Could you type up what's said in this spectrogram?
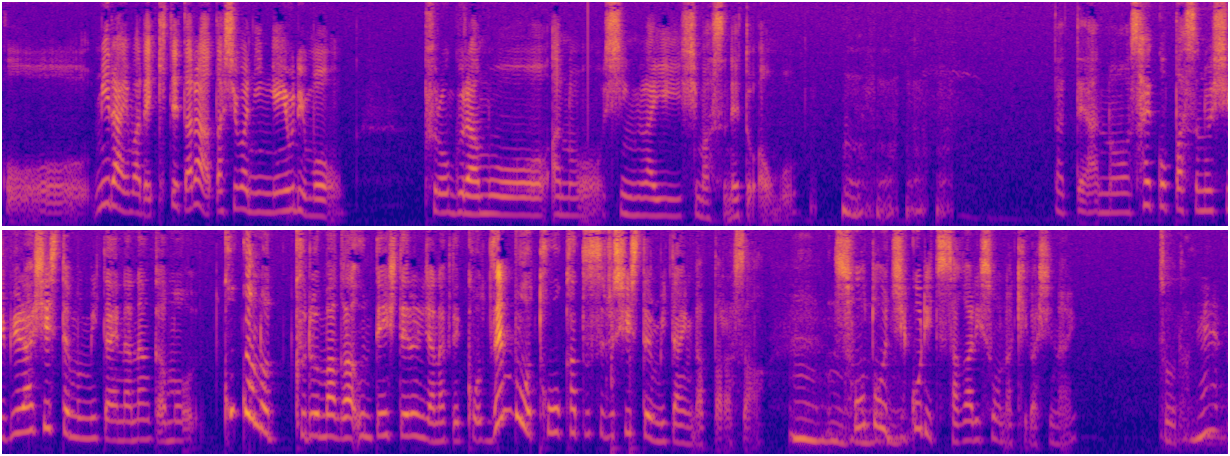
こう未来まで来てたら私は人間よりもプログラムをあの信頼しますねとは思う。うんうんだってあのサイコパスのシビュラシステムみたいななんかもう個々の車が運転してるんじゃなくてこう全部を統括するシステムみたいんだったらさうんうんうん相当事故率下がりそうな気がしない？そうだね。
